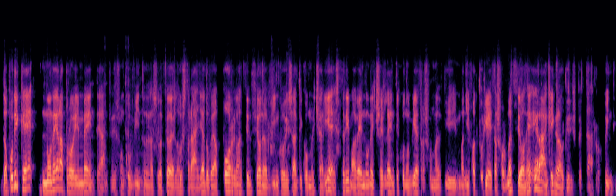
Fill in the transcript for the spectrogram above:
Dopodiché non era probabilmente, anzi sono convinto nella situazione dell'Australia, doveva porre un'attenzione al vincolo dei saldi commerciali esteri, ma avendo un'eccellente economia di, di manifatturia e trasformazione, era anche in grado di rispettarlo. Quindi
